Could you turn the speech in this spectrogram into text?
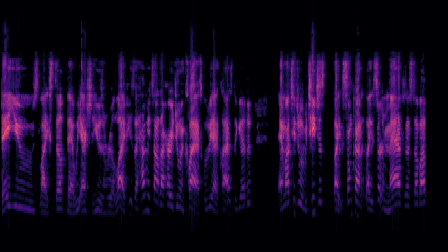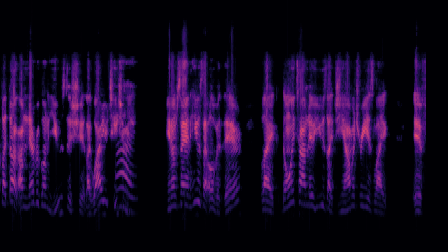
they use like stuff that we actually use in real life. He's like, how many times I heard you in class because we had class together. And my teacher would teach us like some kind of like certain maths and stuff. I'm like, dog, I'm never gonna use this shit. Like, why are you teaching me? You know what I'm saying? He was like over there. Like the only time they'll use like geometry is like if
